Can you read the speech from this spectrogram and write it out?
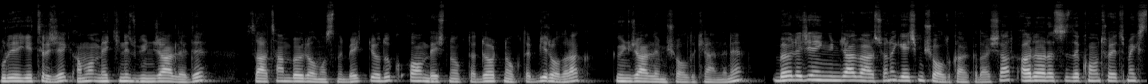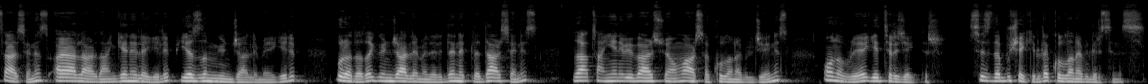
buraya getirecek ama Mac'iniz güncelledi. Zaten böyle olmasını bekliyorduk. 15.4.1 olarak güncellemiş oldu kendini. Böylece en güncel versiyona geçmiş olduk arkadaşlar. Ara ara siz de kontrol etmek isterseniz ayarlardan genele gelip yazılım güncellemeye gelip burada da güncellemeleri denetle derseniz zaten yeni bir versiyon varsa kullanabileceğiniz onu buraya getirecektir. Siz de bu şekilde kullanabilirsiniz.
